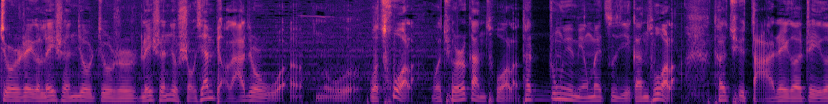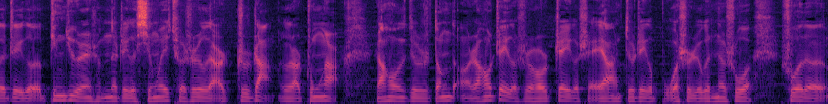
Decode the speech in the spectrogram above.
就是这个雷神，就就是雷神，就首先表达就是我我我错了，我确实干错了。他终于明白自己干错了，他去打这个这个这个冰巨人什么的，这个行为确实有点智障，有点中二。然后就是等等，然后这个时候，这个谁啊？就这个博士就跟他说说的，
